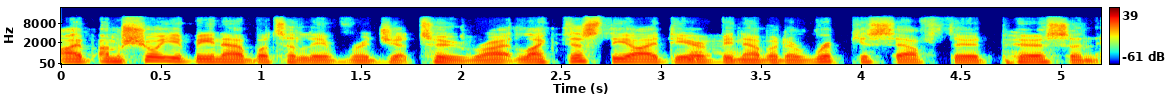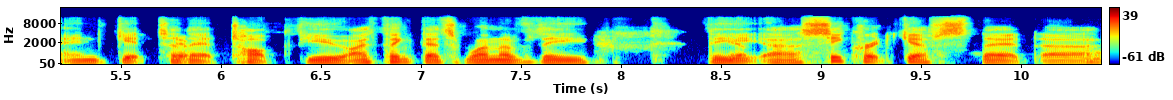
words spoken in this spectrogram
I, am sure you've been able to leverage it too, right? Like just the idea of being mm-hmm. able to rip yourself third person and get to yep. that top view. I think that's one of the the yep. uh, secret gifts that uh,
